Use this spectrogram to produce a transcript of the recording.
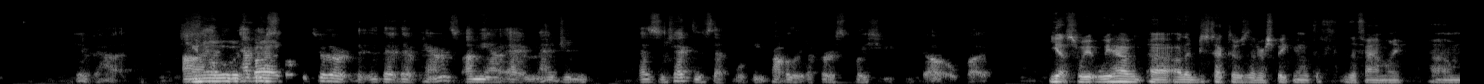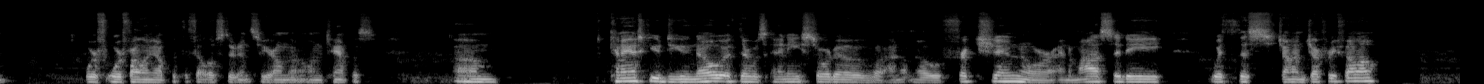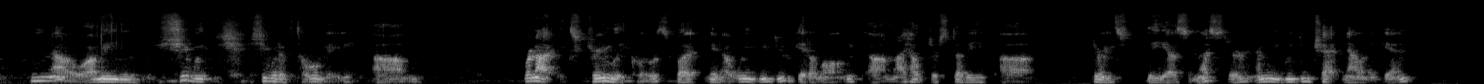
dear God. Do you Uh, know have, you- have you spoken to their, their, their parents? I mean, I, I imagine as detectives that will be probably the first place you go. But yes, we, we have uh, other detectives that are speaking with the, the family. Um, we're, we're following up with the fellow students here on the on campus. Um, can I ask you, do you know if there was any sort of, I don't know, friction or animosity with this John Jeffrey fellow? No, I mean she would she would have told me. Um, we're not extremely close, but you know we, we do get along. Um, I helped her study uh, during the uh, semester, and we, we do chat now and again.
